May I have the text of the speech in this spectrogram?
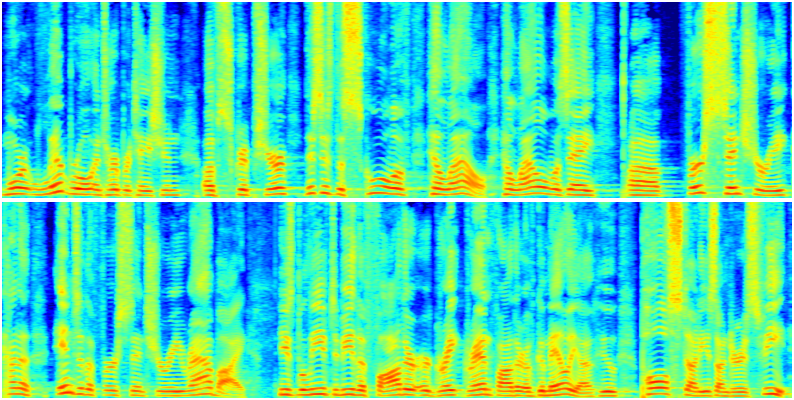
more liberal interpretation of Scripture. This is the school of Hillel. Hillel was a uh, first century, kind of into the first century rabbi. He's believed to be the father or great grandfather of Gamaliel, who Paul studies under his feet.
